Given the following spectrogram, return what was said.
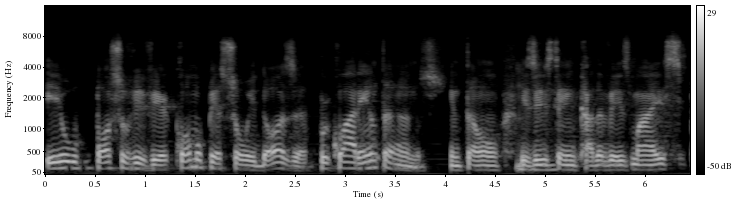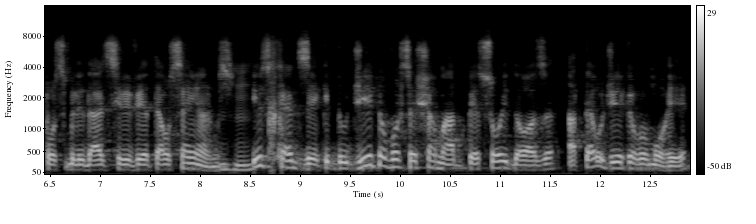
eu posso viver como pessoa idosa por 40 anos. Então, uhum. existem cada vez mais possibilidades de se viver até os 100 anos. Uhum. Isso quer dizer que do dia que eu vou ser chamado pessoa idosa até o dia que eu vou morrer,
